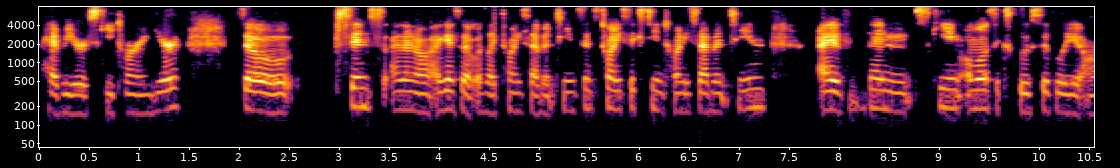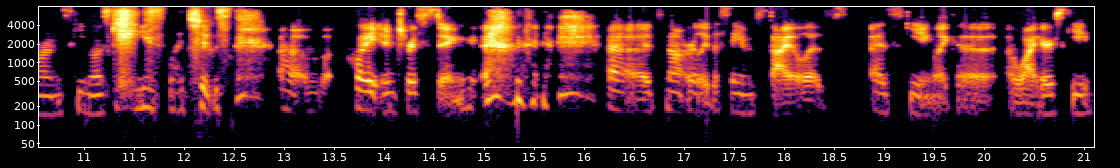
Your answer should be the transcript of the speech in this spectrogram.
heavier ski touring gear. So since I don't know, I guess that was like 2017. Since 2016, 2017, I've been skiing almost exclusively on skimo skis, which is um, quite interesting. uh, it's not really the same style as as skiing like a, a wider ski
